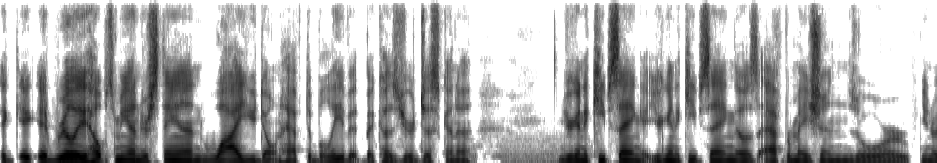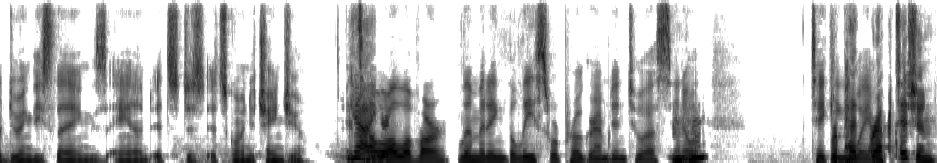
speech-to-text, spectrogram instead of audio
it, it, it really helps me understand why you don't have to believe it because you're just gonna you're gonna keep saying it. You're gonna keep saying those affirmations or you know doing these things and it's just it's going to change you. It's yeah, how all of our limiting beliefs were programmed into us you mm-hmm. know taking Repet- away repetition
